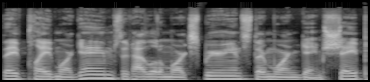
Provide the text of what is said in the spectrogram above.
They've played more games, they've had a little more experience, they're more in game shape.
